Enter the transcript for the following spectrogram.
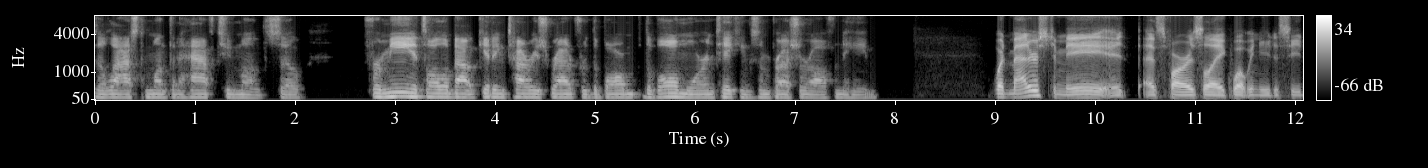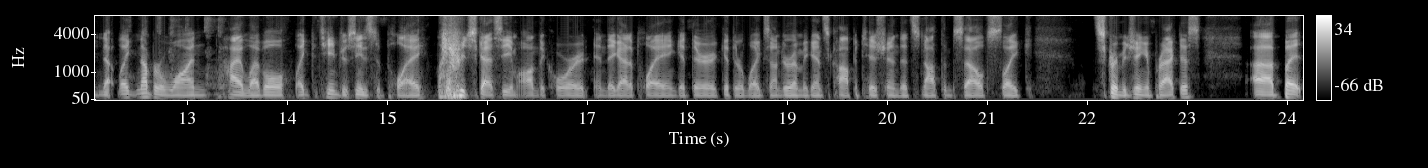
the last month and a half, two months. So for me, it's all about getting Tyrece Radford the ball the ball more and taking some pressure off Nahiem. What matters to me, it, as far as like what we need to see, like number one, high level, like the team just needs to play. Like we just got to see them on the court, and they got to play and get their get their legs under them against competition that's not themselves like scrimmaging in practice. Uh, but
